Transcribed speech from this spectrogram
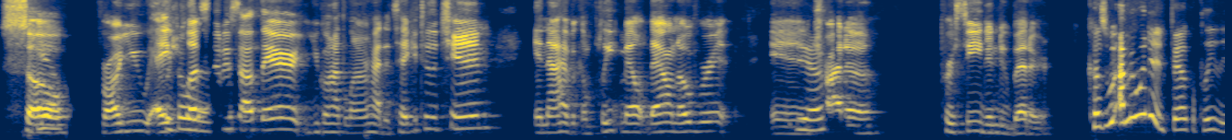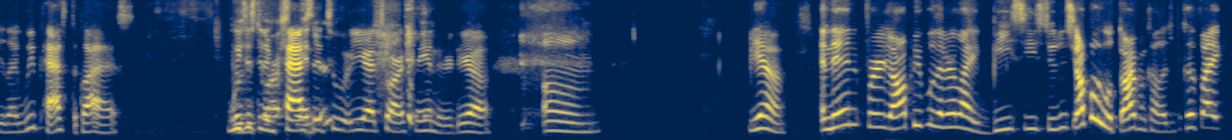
So yeah. for all you A plus sure. students out there, you're gonna have to learn how to take it to the chin and not have a complete meltdown over it and yeah. try to proceed and do better. Cause we, I mean, we didn't fail completely. Like we passed the class. We Was just didn't pass standard? it to yeah to our standard. Yeah. Um. Yeah, and then for y'all people that are like BC students, y'all probably will thrive in college because like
